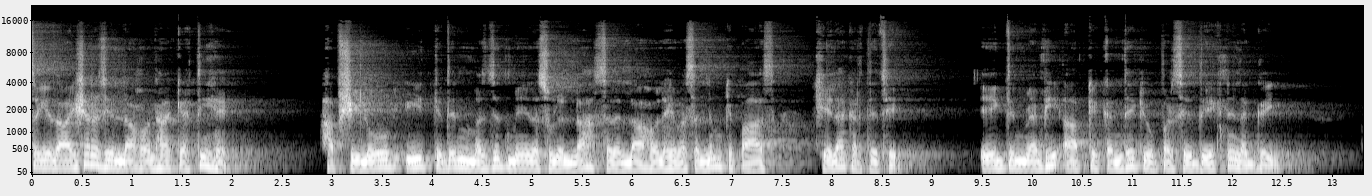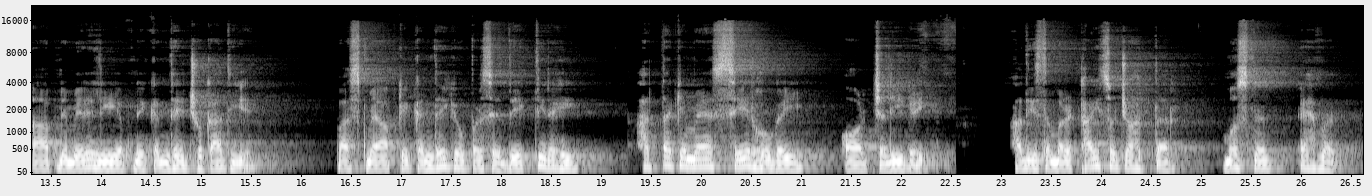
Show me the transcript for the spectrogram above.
سید عائشہ رضی اللہ عنہ کہتی ہیں، حبشی لوگ عید کے دن مسجد میں رسول اللہ صلی اللہ علیہ وسلم کے پاس کھیلا کرتے تھے۔ ایک دن میں بھی آپ کے کندھے کے اوپر سے دیکھنے لگ گئی۔ آپ نے میرے لیے اپنے کندھے جھکا دیے۔ بس میں آپ کے کندھے کے اوپر سے دیکھتی رہی، حتیٰ کہ میں سیر ہو گئی اور چلی گئی۔ حدیث نمبر اٹھائیس سو چوہتر، مسند احمد۔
